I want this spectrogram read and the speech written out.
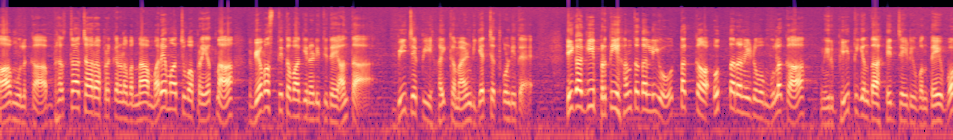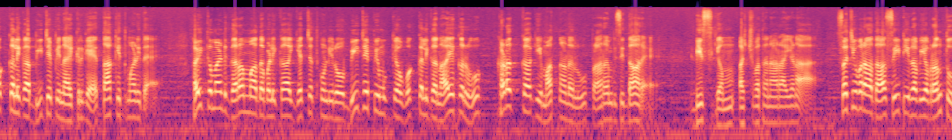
ಆ ಮೂಲಕ ಭ್ರಷ್ಟಾಚಾರ ಪ್ರಕರಣವನ್ನ ಮರೆಮಾಚುವ ಪ್ರಯತ್ನ ವ್ಯವಸ್ಥಿತವಾಗಿ ನಡೀತಿದೆ ಅಂತ ಬಿಜೆಪಿ ಹೈಕಮಾಂಡ್ ಎಚ್ಚೆತ್ತುಕೊಂಡಿದೆ. ಹೀಗಾಗಿ ಪ್ರತಿ ಹಂತದಲ್ಲಿಯೂ ತಕ್ಕ ಉತ್ತರ ನೀಡುವ ಮೂಲಕ ನಿರ್ಭೀತಿಯಿಂದ ಹೆಜ್ಜೆ ಇಡುವಂತೆ ಒಕ್ಕಲಿಗ ಬಿಜೆಪಿ ನಾಯಕರಿಗೆ ತಾಕೀತ್ ಮಾಡಿದೆ. ಹೈಕಮಾಂಡ್ ಗರಂ ಆದ ಬಳಿಕ ಎಚ್ಚೆತ್ತುಕೊಂಡಿರೋ ಬಿಜೆಪಿ ಮುಖ್ಯ ಒಕ್ಕಲಿಗ ನಾಯಕರು ಖಡಕ್ಕಾಗಿ ಮಾತನಾಡಲು ಪ್ರಾರಂಭಿಸಿದ್ದಾರೆ. ಡಿಸಿಎಂ ಅಶ್ವಥನಾರಾಯಣ ಸಚಿವರಾದ ಸಿಟಿ ರವಿಯವರಂತೂ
